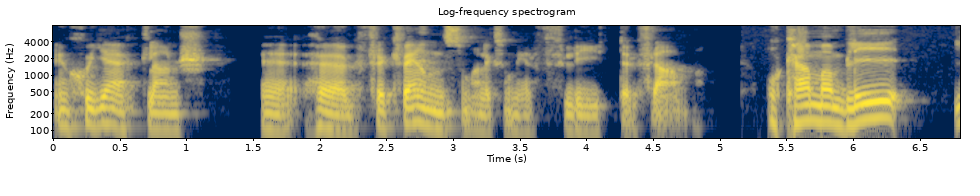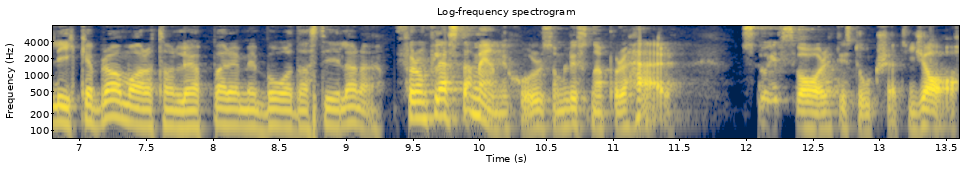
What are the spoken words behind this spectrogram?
en sjujäklarns eh, hög frekvens som man liksom mer flyter fram. Och kan man bli lika bra maratonlöpare med båda stilarna? För de flesta människor som lyssnar på det här så är svaret i stort sett ja.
